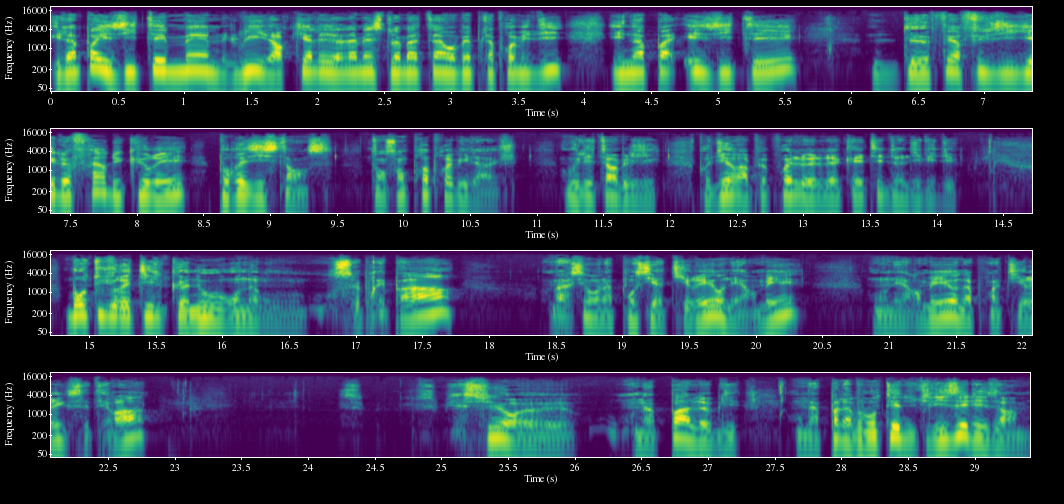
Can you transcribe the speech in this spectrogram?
Il n'a pas hésité même, lui, alors qu'il allait à la messe le matin au VEP l'après-midi, il n'a pas hésité de faire fusiller le frère du curé pour résistance dans son propre village où il était en Belgique, pour dire à peu près la qualité de l'individu. Bon, toujours est-il que nous, on, se prépare. Bah, si on a pensé à tirer, on est armé on est armé, on apprend à tirer, etc. Bien sûr, euh, on n'a pas, pas la volonté d'utiliser les armes.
